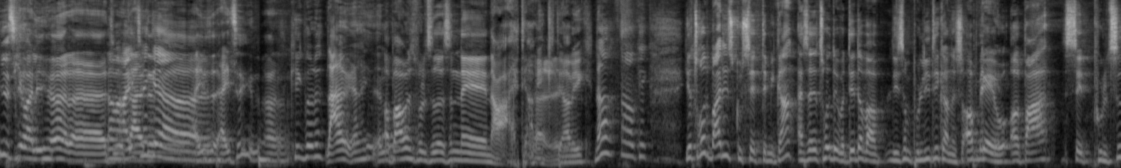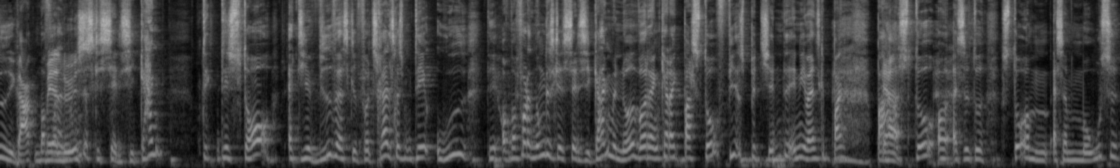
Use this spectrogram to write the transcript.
Jeg skal bare lige høre, at... Nå, men har I tænkt jer- Har I, tænkt... Kig på det. Nej, jeg har Og bagmandspolitiet er sådan, øh, nej, det har vi ikke, det har vi ikke. Nå, nå, okay. Jeg troede bare, de skulle sætte dem i gang. Altså, jeg troede, det var det, der var ligesom politikernes opgave, at bare sætte politiet i gang Hvorfor med er at løse... der skal sættes i gang? Det, det står, at de har hvidvasket for 53 men det er ude. Det, og hvorfor er der nogen, der skal sættes i gang med noget? Hvordan kan der ikke bare stå 80 betjente inde i Vanske Bank? Bare Ja. at stå og, altså, du, stå og altså, mose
